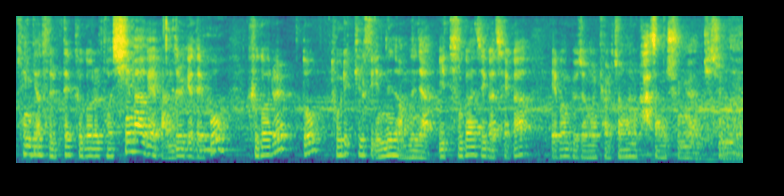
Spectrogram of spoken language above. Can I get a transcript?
생겼을 때 그거를 더 심하게 만들게 되고 그거를 또 돌이킬 수 있느냐 없느냐 이 두 가지가 제가 예방 교정을 결정하는 가장 중요한 기준이에요.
